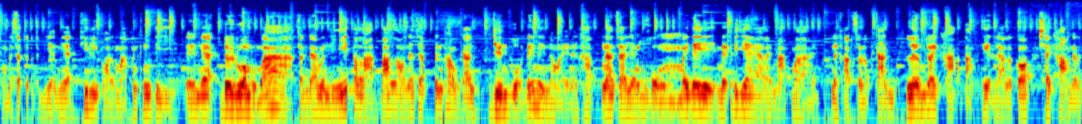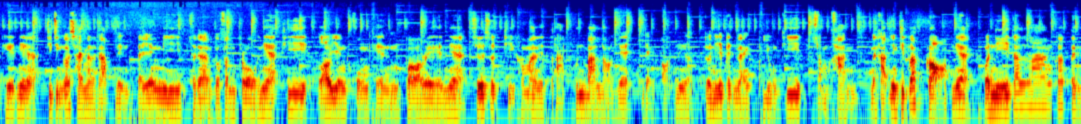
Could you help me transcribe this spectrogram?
ของบริษัทจดทะเบียนเนี่ยที่รีพอร์ตออกมาค่อนข้างดีดังนั้นเนี่ยโดยรวมผมว่าสัญญาณวันนี้ตลาดบ้านเราน่าจะเป็นภาพของการยืนบวกได้หน่อยๆนะครับน่าจะยังคงไม่ได้ไม่ได้แย่อะไรมากมายนะครับสำหรับการเริ่มย่อยข่าวต่างประเทศแล้ว แล้วก็ใช้ข่าวในประเทศเนี่ยจริงๆก็ใช้มาระดับหนึ่ง แต่ยังมีสัญญาณของตัวฟันโฟเนี่ยที่เรายังคงเห็นฟอร์เรนเนี่ยซื้อสุทธิเข้ามาในตลาดหุ้นบ้านเราเนี่ยอย่างต่อเนื่อง ตัวนี้เป็นแรงพยุงที่สำคัญนะครับยังคิดว่ากรอบเนี่ยวันนี้ด้านล่างก็เต็ม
